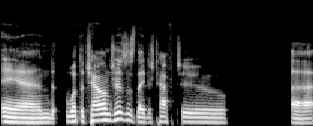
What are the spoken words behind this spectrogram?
and what the challenge is is they just have to uh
